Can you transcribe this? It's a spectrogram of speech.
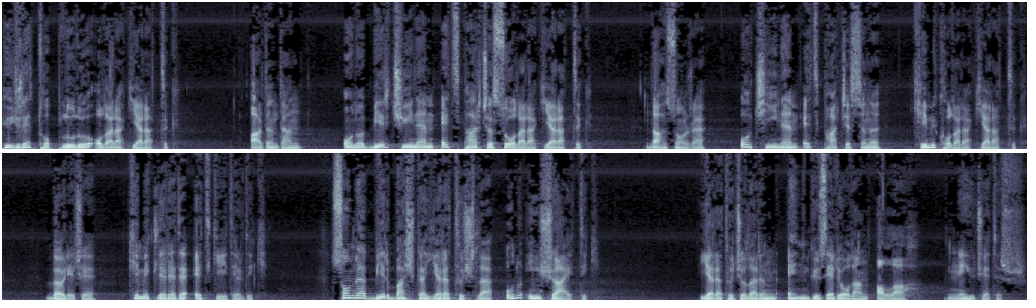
hücre topluluğu olarak yarattık. Ardından onu bir çiğnem et parçası olarak yarattık. Daha sonra o çiğnem et parçasını kemik olarak yarattık. Böylece kemiklere de et giydirdik. Sonra bir başka yaratışla onu inşa ettik. Yaratıcıların en güzeli olan Allah ne yücedir.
